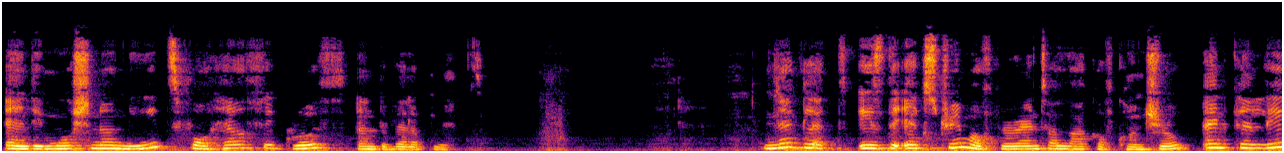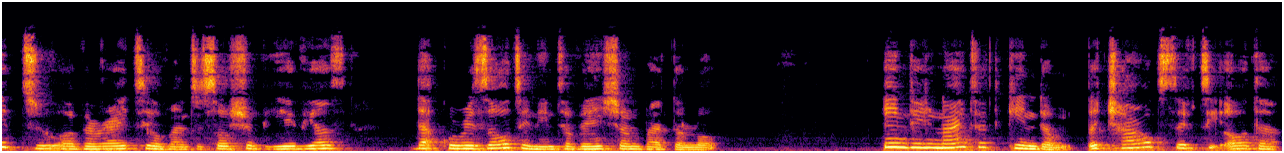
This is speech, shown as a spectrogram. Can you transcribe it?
and emotional needs for healthy growth and development. Neglect is the extreme of parental lack of control and can lead to a variety of antisocial behaviors that could result in intervention by the law. In the United Kingdom, the Child Safety Order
